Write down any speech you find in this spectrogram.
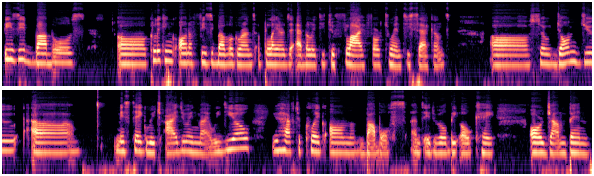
Fizzy bubbles uh, clicking on a fizzy bubble grants a player the ability to fly for 20 seconds. Uh, so don't do a mistake which I do in my video. You have to click on bubbles and it will be okay or jump in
